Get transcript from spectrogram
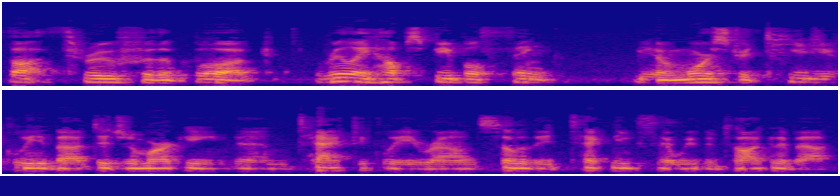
thought through for the book really helps people think you know, more strategically about digital marketing than tactically around some of the techniques that we've been talking about.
